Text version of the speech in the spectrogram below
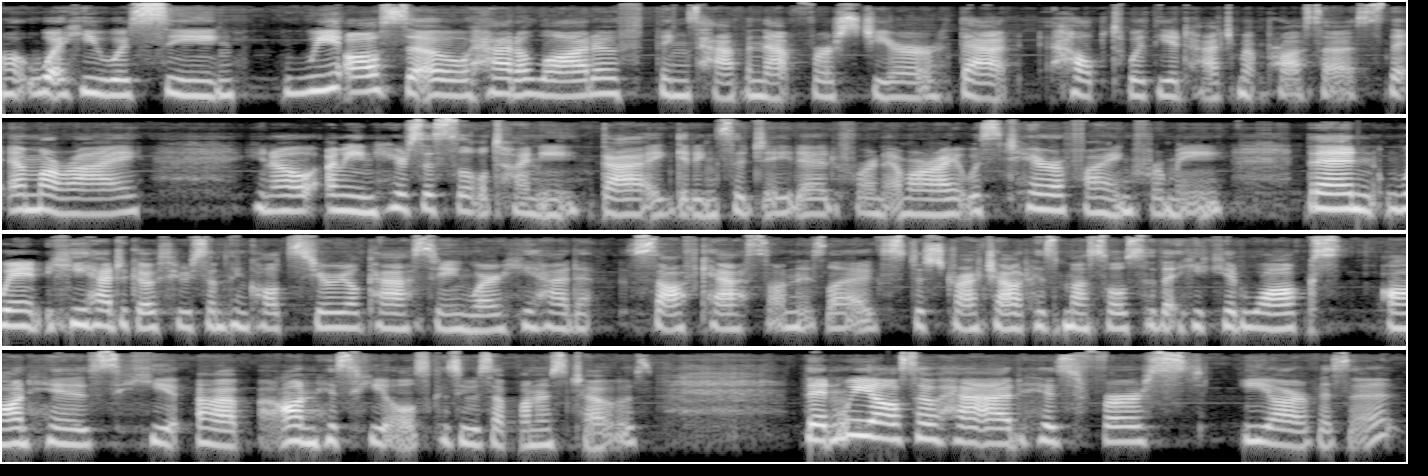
uh, what he was seeing. We also had a lot of things happen that first year that helped with the attachment process. The MRI, you know, I mean, here's this little tiny guy getting sedated for an MRI. It was terrifying for me. Then, when he had to go through something called serial casting, where he had soft casts on his legs to stretch out his muscles so that he could walk on his he- uh, on his heels because he was up on his toes. Then we also had his first ER visit,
